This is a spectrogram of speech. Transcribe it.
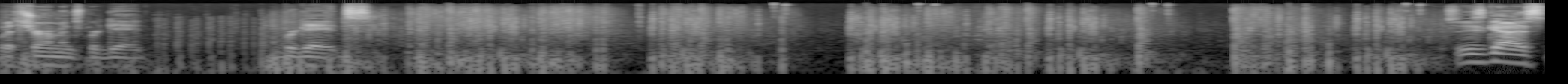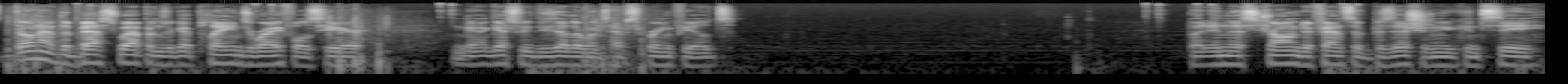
with Sherman's brigade brigades. So these guys don't have the best weapons. We've got planes rifles here. I guess we, these other ones have Springfields. But in this strong defensive position, you can see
